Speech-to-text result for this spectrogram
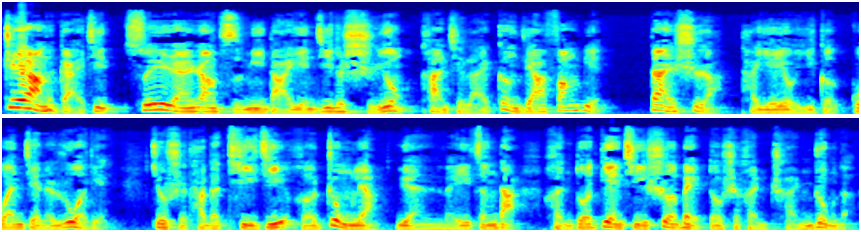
这样的改进虽然让子密打印机的使用看起来更加方便，但是啊，它也有一个关键的弱点，就是它的体积和重量远为增大，很多电器设备都是很沉重的。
